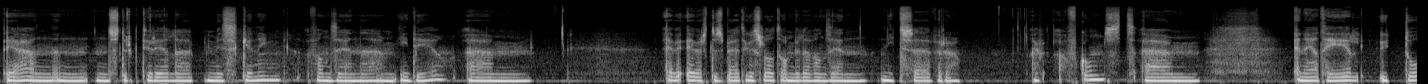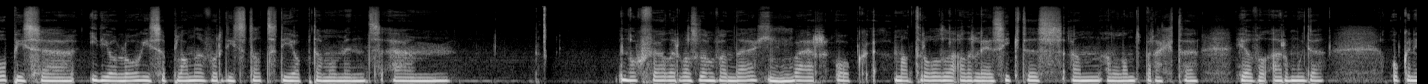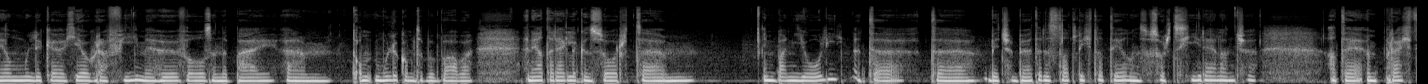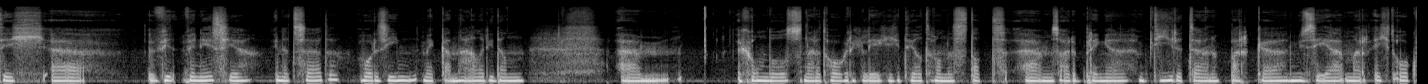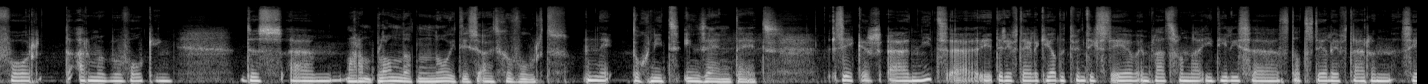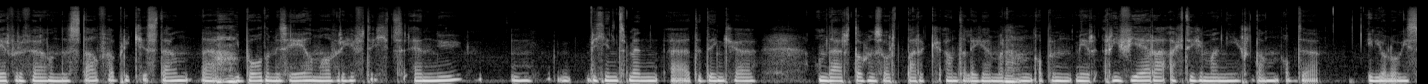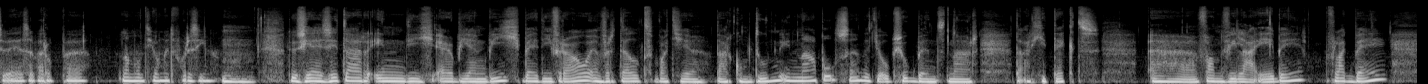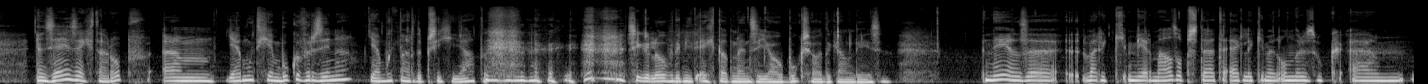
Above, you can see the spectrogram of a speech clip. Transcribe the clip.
Ja, een, een, een structurele miskenning van zijn um, ideeën. Um, hij, hij, werd dus buitengesloten omwille van zijn niet zuivere afkomst. Um, en hij had heel utopische, ideologische plannen voor die stad, die op dat moment um, nog vuiler was dan vandaag. Mhm. Waar ook matrozen allerlei ziektes aan, aan land brachten, heel veel armoede. Ook een heel moeilijke geografie met heuvels en de baai. Um, om, moeilijk om te bebouwen. En hij had er eigenlijk een soort. Um, in Bagnoli, het, uh, het uh, beetje buiten de stad ligt dat deel, een soort schiereilandje, had hij een prachtig uh, Venetië in het zuiden voorzien met kanalen die dan um, gondels naar het hoger gelegen gedeelte van de stad um, zouden brengen. Dierentuinen, parken, musea, maar echt ook voor de arme bevolking. Dus, um, maar een plan dat nooit is uitgevoerd? Nee. Toch niet in zijn tijd? Zeker uh, niet. Uh, er heeft eigenlijk heel de 20e eeuw, in plaats van dat idyllische stadsdeel, heeft daar een zeer vervuilende staalfabriek gestaan. Uh, die bodem is helemaal vergiftigd. En nu mm, begint men te denken om daar toch een soort park aan te leggen, maar Ja. dan op een meer Riviera-achtige manier dan op de ideologische wijze waarop Lamont Jong het voorzien. Mm. Dus jij zit daar in die Airbnb bij die vrouw en vertelt wat je daar komt doen in Napels. Hè? Dat je op zoek bent naar de architect uh, van Villa Ebe, vlakbij. En zij zegt daarop, um, jij moet geen boeken verzinnen, jij moet naar de psychiater. ze geloofde niet echt dat mensen jouw boek zouden gaan lezen. Nee, en ze, waar ik meermaals op stuitte eigenlijk in mijn onderzoek... Um,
